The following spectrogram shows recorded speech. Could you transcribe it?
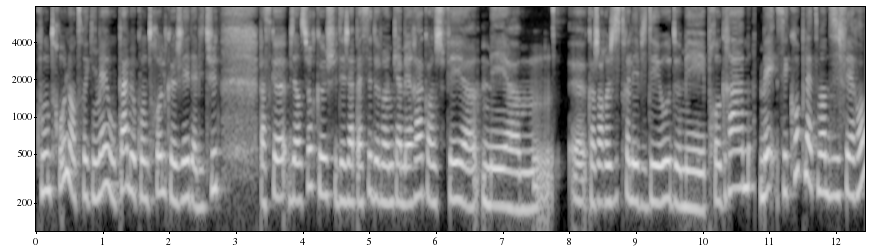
contrôle entre guillemets ou pas le contrôle que j'ai d'habitude parce que bien sûr que je suis déjà passée devant une caméra quand je fais euh, mes euh, euh, quand j'enregistre les vidéos de mes programmes mais c'est complètement différent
